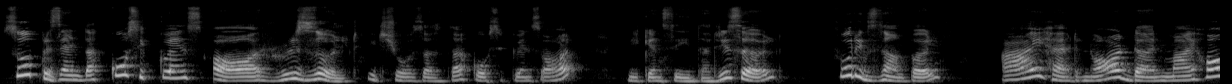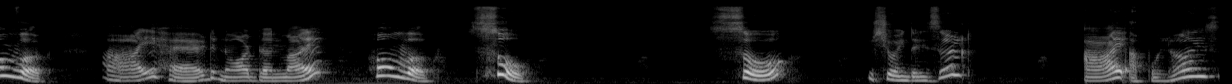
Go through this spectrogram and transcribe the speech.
So present the consequence or result. It shows us the consequence or we can see the result for example, I had not done my homework. I had not done my homework. So, so it's showing the result. I apologize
